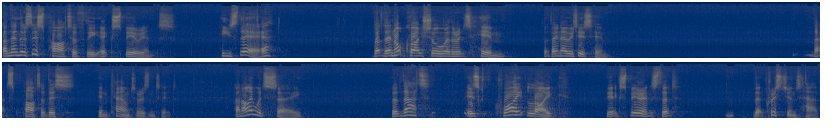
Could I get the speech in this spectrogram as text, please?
and then there's this part of the experience. He's there, but they're not quite sure whether it's him, but they know it is him. That's part of this encounter, isn't it? And I would say that that is quite like the experience that, that Christians have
